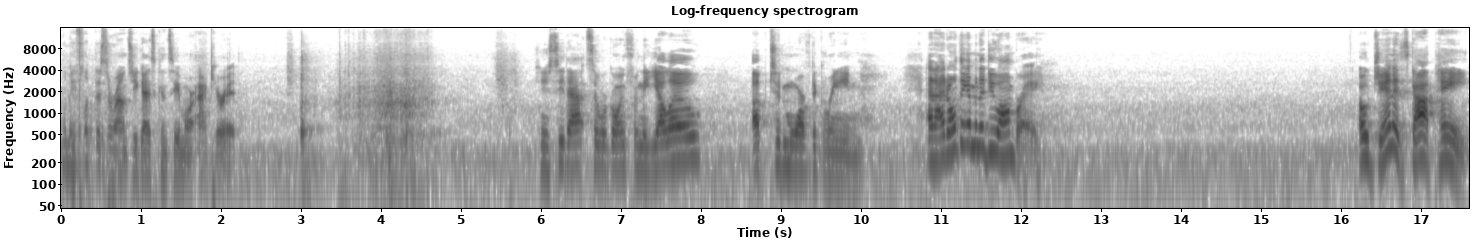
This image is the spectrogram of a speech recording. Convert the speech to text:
Let me flip this around so you guys can see more accurate. Can you see that? So we're going from the yellow up to more of the green. And I don't think I'm gonna do ombre. Oh, Janet's got paint.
